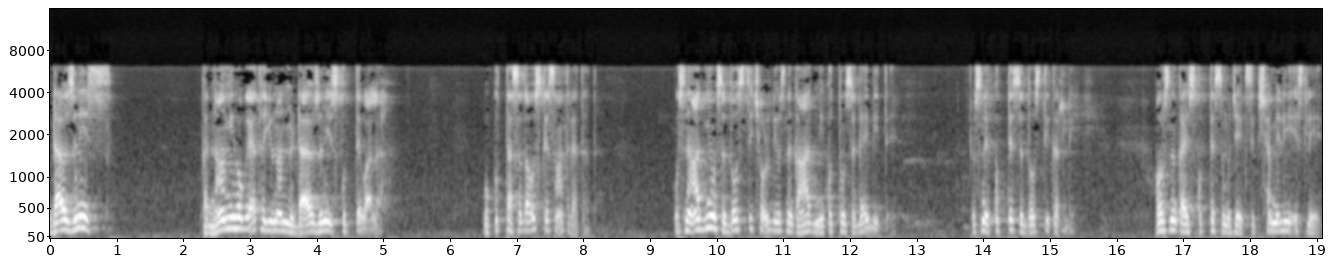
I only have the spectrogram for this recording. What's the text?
डायोजनीस का नाम ही हो गया था यूनान में, डायोजनीस कुत्ते वाला। वो कुत्ता सदा उसके साथ रहता था। उसने आदमियों से दोस्ती छोड़ दी, उसने कहा, आदमी कुत्तों से गए बीते। उसने कुत्ते से दोस्ती कर ली। और उसने कहा, इस कुत्ते से मुझे एक शिक्षा मिली, इसलिए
